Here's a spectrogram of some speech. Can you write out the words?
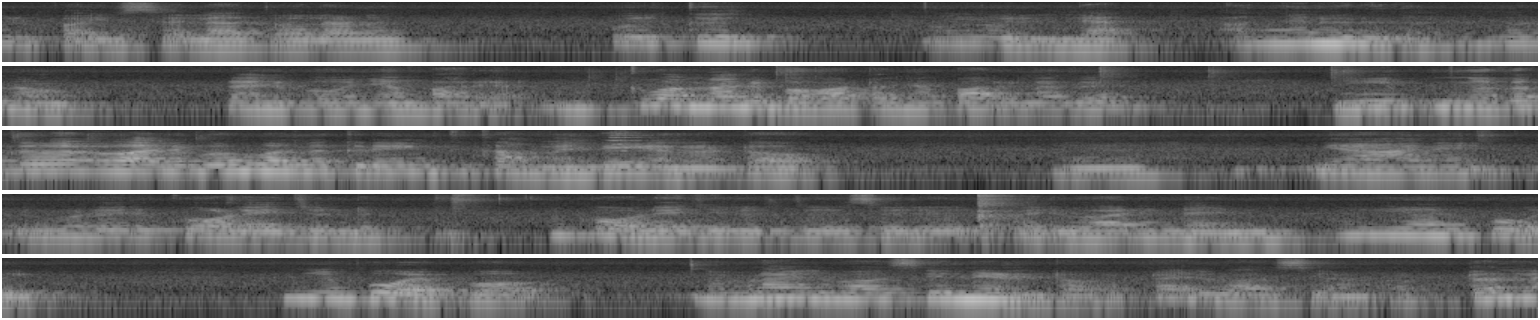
ഒരു പൈസ ഇല്ലാത്ത പോലാണ്. ഒരിക്ക് ഒന്നുമില്ല. അങ്ങനെ ഒരു ഇതാണ്. എന്തെന്നോ? ഒരു അനുഭവം ഞാൻ പറയാം. എനിക്ക് വന്ന അനുഭവം കേട്ടോ ഞാൻ പറയണത്. നീ നിങ്ങൾക്കൊക്കെ അനുഭവം വന്നിട്ടുണ്ടെങ്കിൽ എനിക്ക് കമന്റ് ചെയ്യണം കേട്ടോ ഞാൻ ഇവിടെ ഒരു കോളേജുണ്ട് ആ കോളേജിൽ ഒരു ദിവസം ഒരു പരിപാടി ഉണ്ടായിരുന്നു. ഞാൻ പോയി. ഞാൻ പോയപ്പോൾ നമ്മൾ അയൽവാസി തന്നെയാണ് കേട്ടോ ഒട്ടും അയൽവാസിയാണ്. ഒട്ടല്ല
